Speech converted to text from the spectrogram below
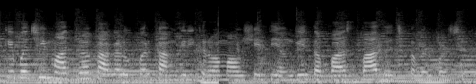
કે પછી માત્ર કાગળ ઉપર કામગીરી કરવામાં આવશે તે અંગે તપાસ બાદ જ ખબર પડશે.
